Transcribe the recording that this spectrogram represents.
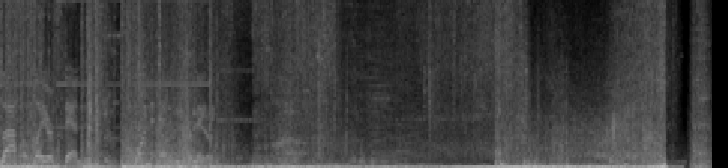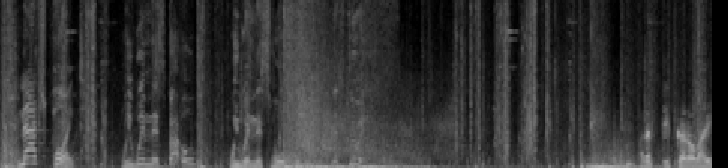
Last player standing. One enemy remaining. Match point. We win this battle, we win this war. Let's do it. अरे पिक करो भाई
